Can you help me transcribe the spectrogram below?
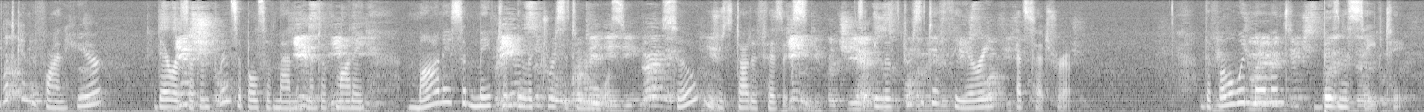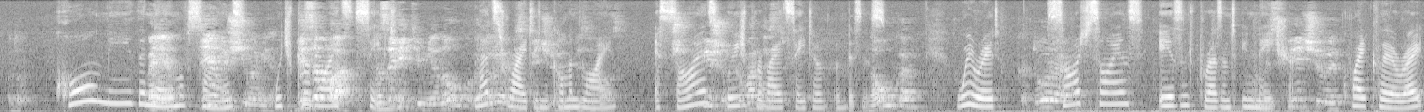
What can we find here? There are certain principles of management of money, Money is made to electricity laws, so you should study physics, the electricity theory, etc. The following moment, business safety. Call me the name of science which provides safety. Let's write in common line a science which provides safety in business. We read, such science isn't present in nature. Quite clear, right?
